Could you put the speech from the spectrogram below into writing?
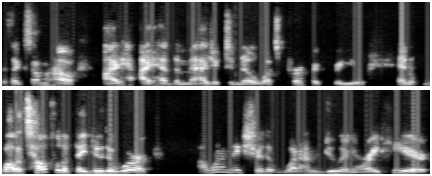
It's like somehow I I have the magic to know what's perfect for you. And while it's helpful if they do the work, I want to make sure that what I'm doing right here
